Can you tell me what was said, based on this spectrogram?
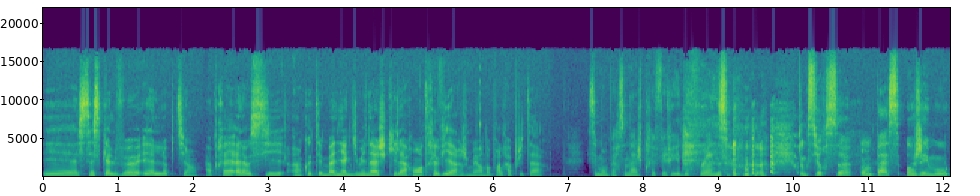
Et elle sait ce qu'elle veut et elle l'obtient. Après, elle a aussi un côté maniaque du ménage qui la rend très vierge, mais on en parlera plus tard. C'est mon personnage préféré de Friends. Donc sur ce, on passe aux Gémeaux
